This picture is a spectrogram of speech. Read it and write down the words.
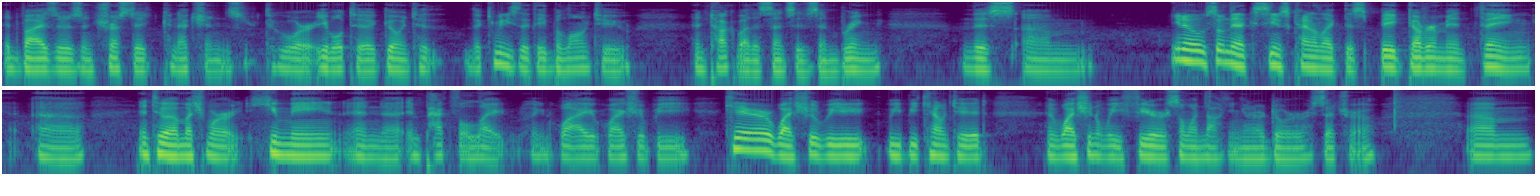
advisors and trusted connections who are able to go into the communities that they belong to and talk about the census and bring this, um, you know, something that seems kind of like this big government thing, uh, into a much more humane and uh, impactful light. Like, why, why should we care? Why should we, we be counted? And why shouldn't we fear someone knocking on our door, etc. Um,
